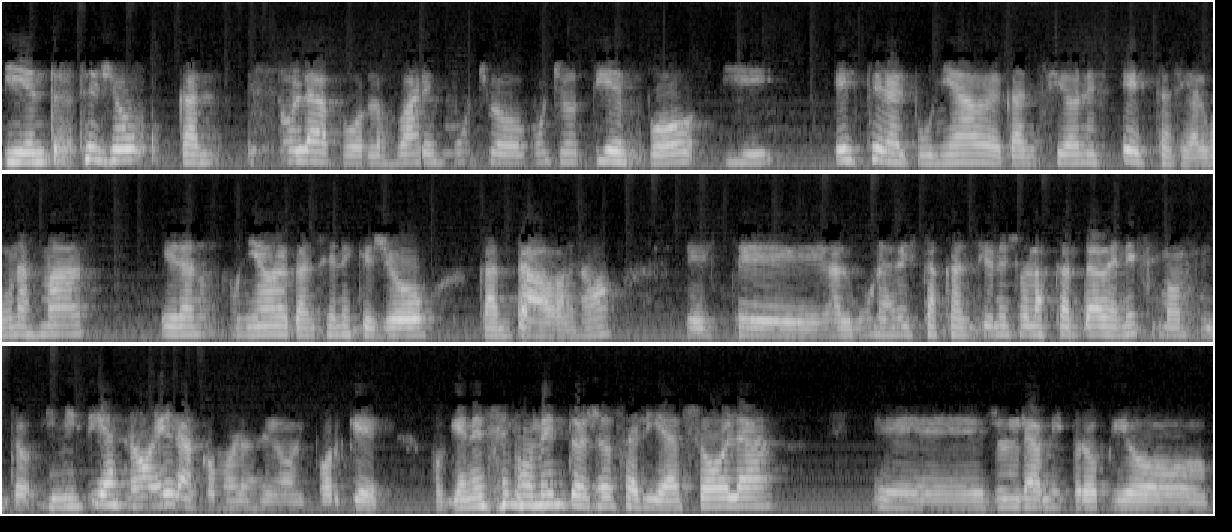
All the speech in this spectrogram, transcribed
y entonces yo canté sola por los bares mucho, mucho tiempo y este era el puñado de canciones, estas y algunas más, eran un puñado de canciones que yo cantaba, ¿no? Este, algunas de estas canciones yo las cantaba en ese momento y mis días no eran como los de hoy. ¿Por qué? Porque en ese momento yo salía sola, eh, yo era mi propio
